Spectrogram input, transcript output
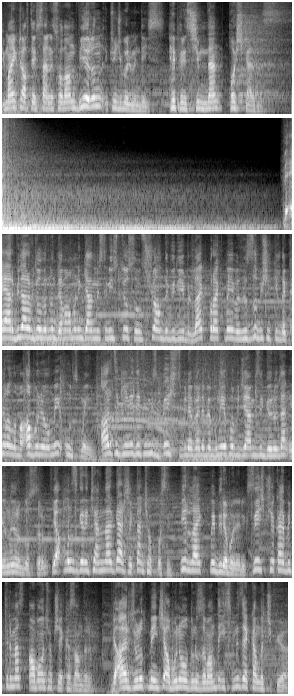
Bir Minecraft efsanesi olan Weir'ın 3. bölümündeyiz. Hepiniz şimdiden hoş geldiniz. Ve eğer Bilar videolarının devamının gelmesini istiyorsanız şu anda videoya bir like bırakmayı ve hızlı bir şekilde kanalıma abone olmayı unutmayın. Artık yeni hedefimiz 500 bin abone ve bunu yapabileceğimize gönülden inanıyorum dostlarım. Yapmanız gerekenler gerçekten çok basit. Bir like ve bir abonelik. Size hiçbir şey kaybettirmez ama bana çok şey kazandırır. Ve ayrıca unutmayın ki abone olduğunuz zaman da isminiz ekranda çıkıyor.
